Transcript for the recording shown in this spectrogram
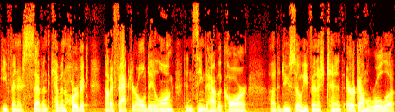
he finished seventh. Kevin Harvick not a factor all day long. Didn't seem to have the car uh, to do so. He finished tenth. Aric Almirola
